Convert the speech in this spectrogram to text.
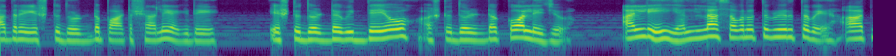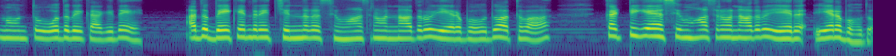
ಆದರೆ ಎಷ್ಟು ದೊಡ್ಡ ಪಾಠಶಾಲೆಯಾಗಿದೆ. ಎಷ್ಟು ದೊಡ್ಡ ವಿದ್ಯೆಯೋ, ಅಷ್ಟು ದೊಡ್ಡ ಕಾಲೇಜು. ಅಲ್ಲಿ ಎಲ್ಲ ಸವಲತ್ತುಗಳಿರುತ್ತವೆ ಆತ್ಮವಂತೂ ಓದಬೇಕಾಗಿದೆ. ಅದು ಬೇಕೆಂದರೆ ಚಿನ್ನದ ಸಿಂಹಾಸನವನ್ನಾದರೂ ಏರಬಹುದು ಅಥವಾ ಕಟ್ಟಿಗೆಯ ಸಿಂಹಾಸನವನ್ನಾದರೂ ಏರ, ಏರಬಹುದು.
